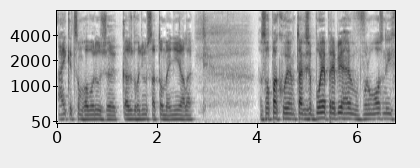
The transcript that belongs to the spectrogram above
aj keď som hovoril, že každú hodinu sa to mení, ale zopakujem, takže boje prebiehajú v rôznych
